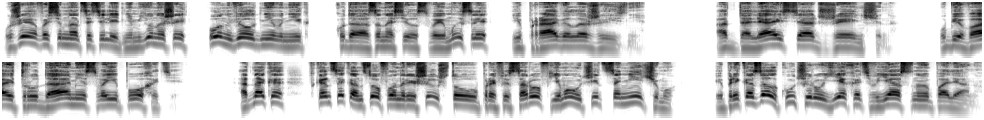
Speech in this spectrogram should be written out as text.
Уже 18-летним юношей он вел дневник, куда заносил свои мысли и правила жизни. «Отдаляйся от женщин. Убивай трудами свои похоти». Однако, в конце концов, он решил, что у профессоров ему учиться нечему, и приказал кучеру ехать в Ясную Поляну.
